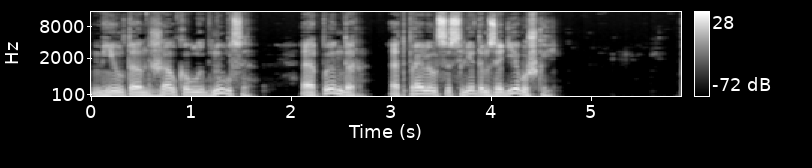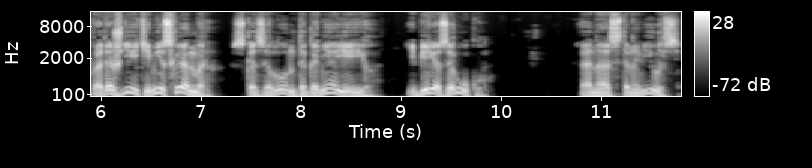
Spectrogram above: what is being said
Милтон жалко улыбнулся, а Пендер отправился следом за девушкой. «Подождите, мисс Хенмер», — сказал он, догоняя ее и беря за руку. Она остановилась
